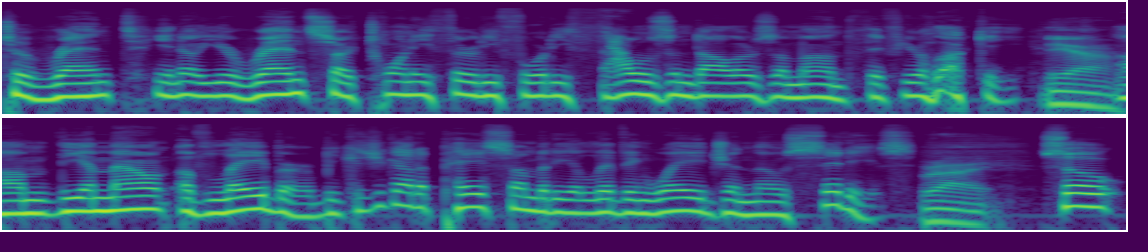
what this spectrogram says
to rent. You know, your rents are twenty, thirty, forty thousand dollars a month if you're lucky. Yeah. Um, the amount of labor because you got to pay somebody a living wage in those cities. Right. So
